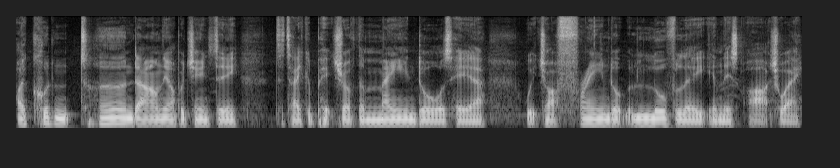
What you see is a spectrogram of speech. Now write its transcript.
I couldn't turn down the opportunity to take a picture of the main doors here, which are framed up lovely in this archway.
